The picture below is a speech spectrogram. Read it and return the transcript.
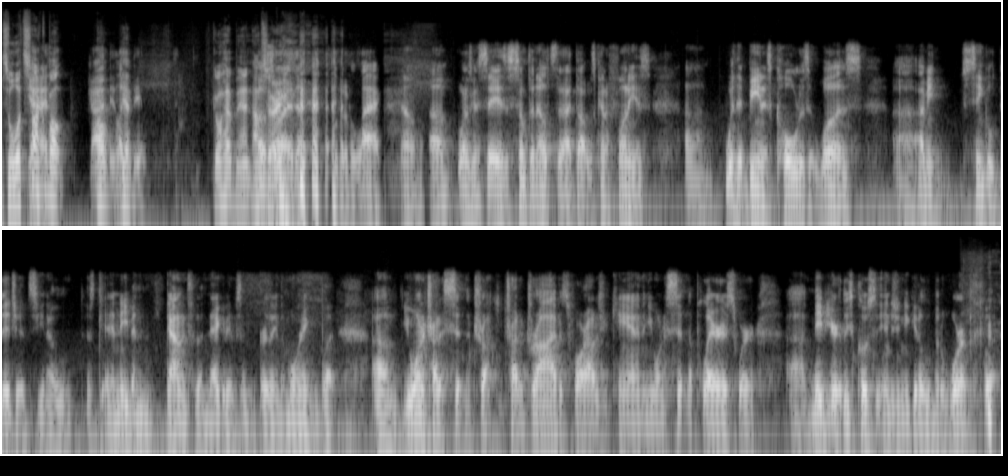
So let's Yeah, talk about. God, oh, like yeah. the- Go ahead, man. I'm oh, sorry. sorry, that, a little bit of a lag. No, um, what I was going to say is something else that I thought was kind of funny is um, with it being as cold as it was. Uh, I mean, single digits, you know, and even down into the negatives and early in the morning. But um, you want to try to sit in the truck. You try to drive as far out as you can, and then you want to sit in the Polaris where uh, maybe you're at least close to the engine. You get a little bit of warmth. But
